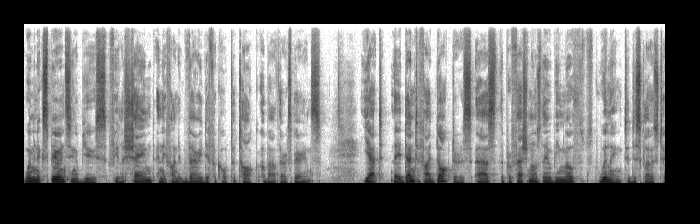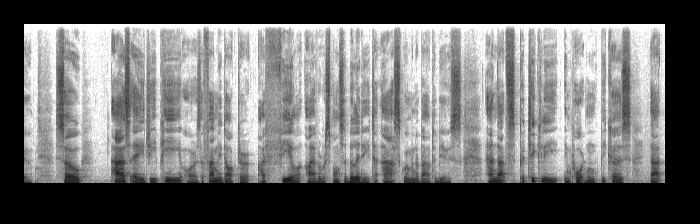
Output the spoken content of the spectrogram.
Women experiencing abuse feel ashamed and they find it very difficult to talk about their experience. Yet they identified doctors as the professionals they would be most willing to disclose to. So, as a GP or as a family doctor, I feel I have a responsibility to ask women about abuse. And that's particularly important because that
